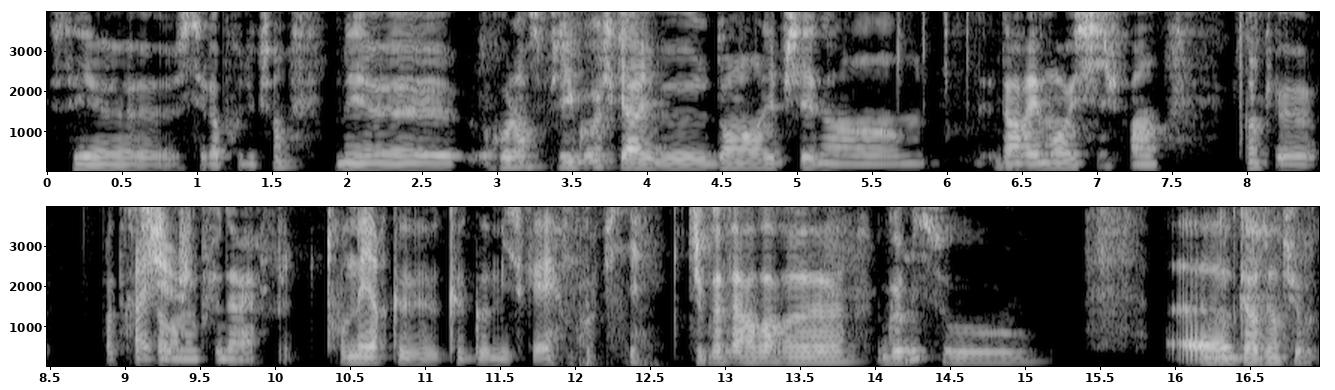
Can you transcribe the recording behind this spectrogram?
c'est euh, c'est la production. Mais euh, relance pied gauche qui arrive dans les pieds d'un d'un Rémois aussi. Enfin, je sens que pas très Ah, je, serein je- non plus derrière. je trouve meilleur que, que Gomis quand même au pied. Tu préfères avoir euh, Gomis ou, Euh, notre gardien turc?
